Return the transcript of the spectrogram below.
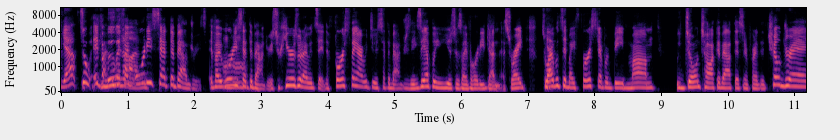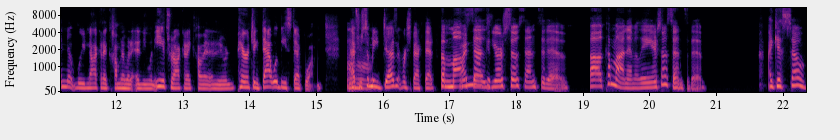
yep. So if, I, Moving if I've already set the boundaries, if I've already Mhm. set the boundaries, so here's what I would say. The first thing I would do is set the boundaries. The example you used is I've already done this, right? So Yeah. I would say my first step would be, mom, we don't talk about this in front of the children. We're not going to comment on what anyone eats. We're not going to comment on anyone parenting. That would be step one. After Mhm. somebody doesn't respect that, But mom I'm says gonna- you're so sensitive. Oh, come on, Emmalee, you're so sensitive. I guess so.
